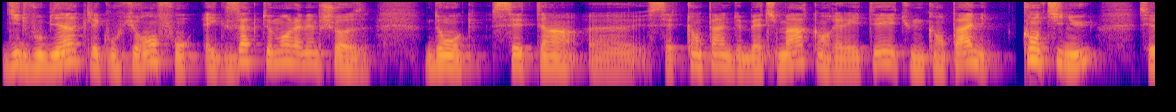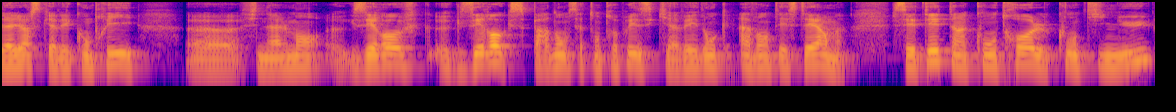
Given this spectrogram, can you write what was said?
dites-vous bien que les concurrents font exactement la même chose. Donc, c'est un, euh, cette campagne de benchmark, en réalité, est une campagne continue. C'est d'ailleurs ce qu'avait compris euh, finalement Xerox, Xerox, pardon, cette entreprise qui avait donc inventé ce terme. C'était un contrôle continu,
